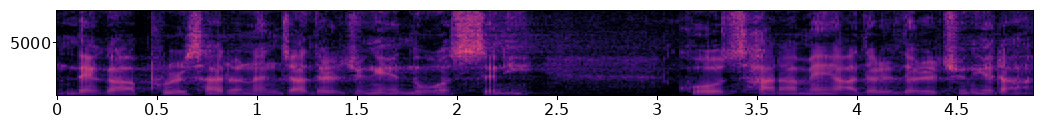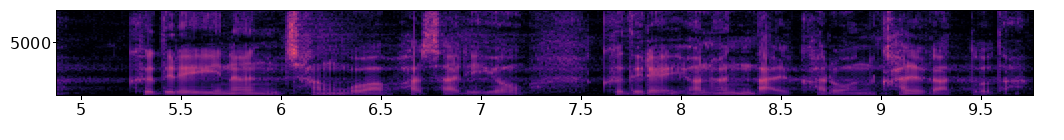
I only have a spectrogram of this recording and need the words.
내가 불사르는 자들 중에 누웠으니 곧 사람의 아들들 중에라. 그들의 이는 창과 화살이요 그들의 혀는 날카로운 칼 같도다.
